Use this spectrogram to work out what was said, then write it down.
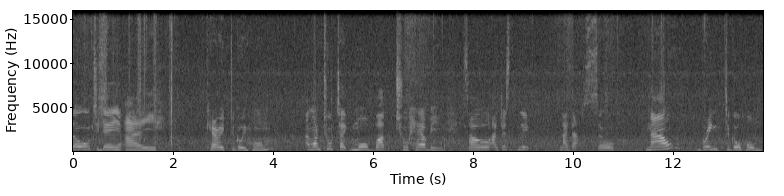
although today I carried to going home. I want to take more but too heavy so I just leave like that. So now bring to go home.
